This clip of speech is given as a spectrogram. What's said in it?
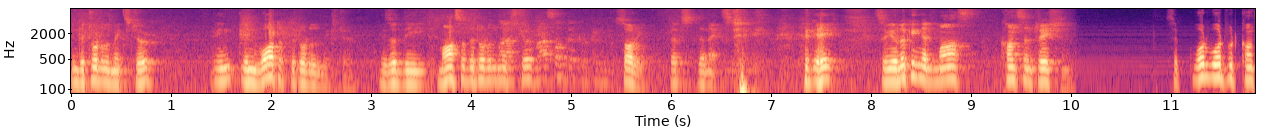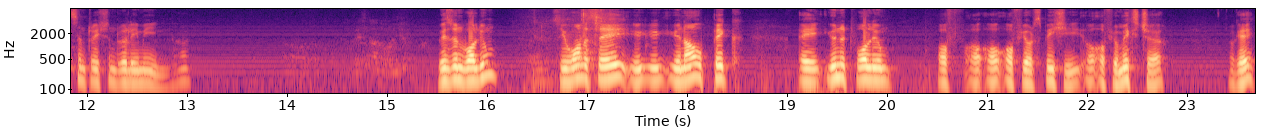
in the total mixture in in what of the total mixture? Is it the mass of the total mass, mixture? mass of the total sorry that's the next. Okay so you're looking at mass concentration. So what what would concentration really mean huh? based on volume? So you want to say you, you, you now pick a unit volume of, of, of your species of your mixture okay?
